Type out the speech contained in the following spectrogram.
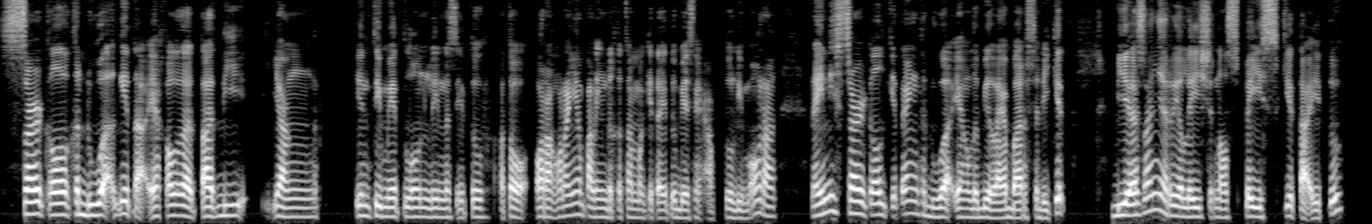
circle kedua kita ya kalau tadi yang intimate loneliness itu atau orang-orang yang paling dekat sama kita itu biasanya up to lima orang. Nah ini circle kita yang kedua yang lebih lebar sedikit. Biasanya relational space kita itu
